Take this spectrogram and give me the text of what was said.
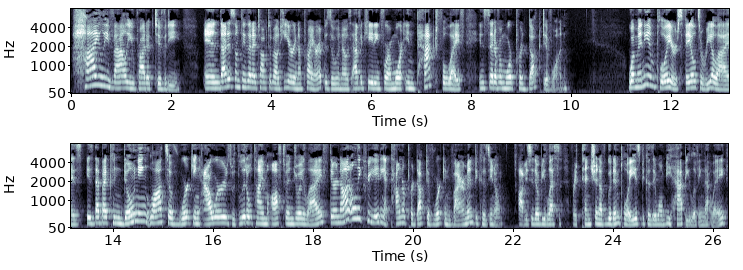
highly value productivity. And that is something that I talked about here in a prior episode when I was advocating for a more impactful life instead of a more productive one. What many employers fail to realize is that by condoning lots of working hours with little time off to enjoy life, they're not only creating a counterproductive work environment because, you know, obviously there'll be less retention of good employees because they won't be happy living that way,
